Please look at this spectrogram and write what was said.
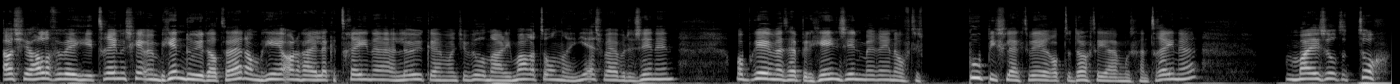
Als je halverwege je trainingsschema, in het begin doe je dat, hè? dan begin je, oh, ga je lekker trainen en leuk, en, want je wil naar die marathon en yes, we hebben er zin in. Maar op een gegeven moment heb je er geen zin meer in, of het is poepie slecht weer op de dag dat jij moet gaan trainen. Maar je zult het toch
